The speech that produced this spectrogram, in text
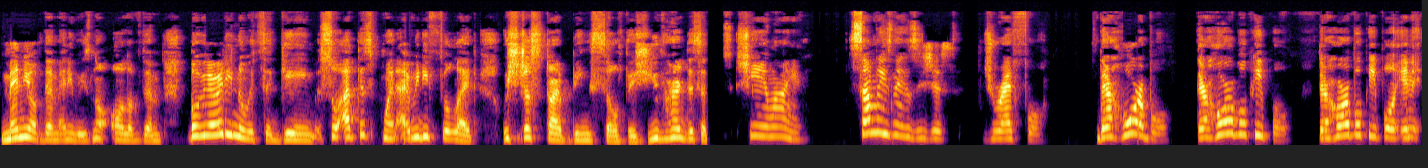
Many of them, anyways, not all of them. But we already know it's a game. So at this point, I really feel like we should just start being selfish. You've heard this. She ain't lying. Some of these niggas is just dreadful. They're horrible. They're horrible people. They're horrible people. And it,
